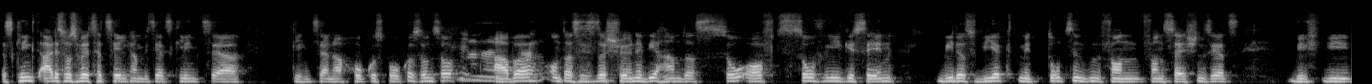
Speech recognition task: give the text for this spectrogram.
Das klingt alles, was wir jetzt erzählt haben, bis jetzt klingt sehr klingt sehr nach Hokuspokus und so. Nein, nein. Aber, und das ist das Schöne, wir haben das so oft, so viel gesehen, wie das wirkt mit Dutzenden von, von Sessions jetzt, wie, wie,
